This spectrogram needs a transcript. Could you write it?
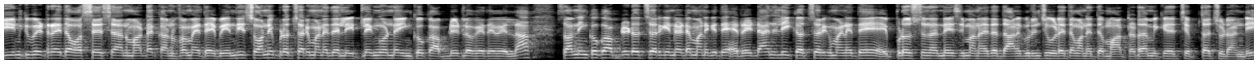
ఈ ఇన్క్యుబేటర్ అయితే వస్తేస్తాయి అనమాట కన్ఫర్మ్ అయితే అయిపోయింది. సో ఇప్పుడు వచ్చరికి మనైతే లిట్లింగ్ ఉండే ఇంకొక అప్డేట్లోకి అయితే వెళ్దాం. సో ఇంకొక అప్డేట్ వచ్చరికి ఏంటంటే మనకైతే రెడ్ ఆంజలీకి వచ్చరికి మనైతే ఎప్పుడు వస్తుంది అనేసి మనైతే దాని గురించి కూడా అయితే మనైతే మాట్లాడదాం. మీకు అయితే చెప్తా చూడండి.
